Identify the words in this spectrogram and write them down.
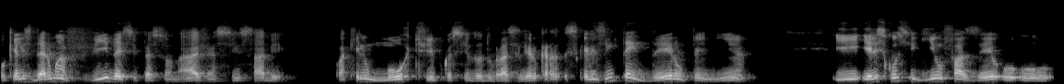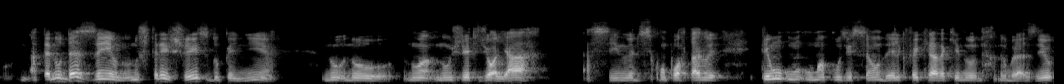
porque eles deram uma vida a esse personagem, assim, sabe? Com aquele humor típico, assim, do, do brasileiro. Cara, eles entenderam o Peninha e, e eles conseguiam fazer o, até no desenho, nos trejeitos do Peninha, no, no, no, no jeito de olhar, assim, ele se comportar. Tem um, uma posição dele que foi criada aqui no, no Brasil,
